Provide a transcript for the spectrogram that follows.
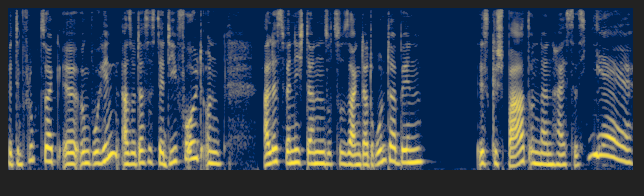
mit dem Flugzeug äh, irgendwo hin. Also das ist der Default und alles, wenn ich dann sozusagen da drunter bin, ist gespart und dann heißt es, yeah.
